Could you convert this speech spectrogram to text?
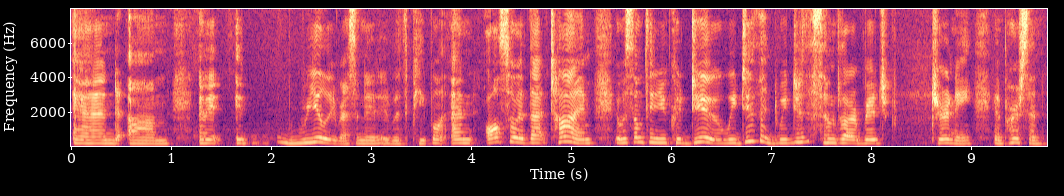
and um, and it, it really resonated with people and also at that time it was something you could do we do the we do the Sunflower Bridge journey in person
